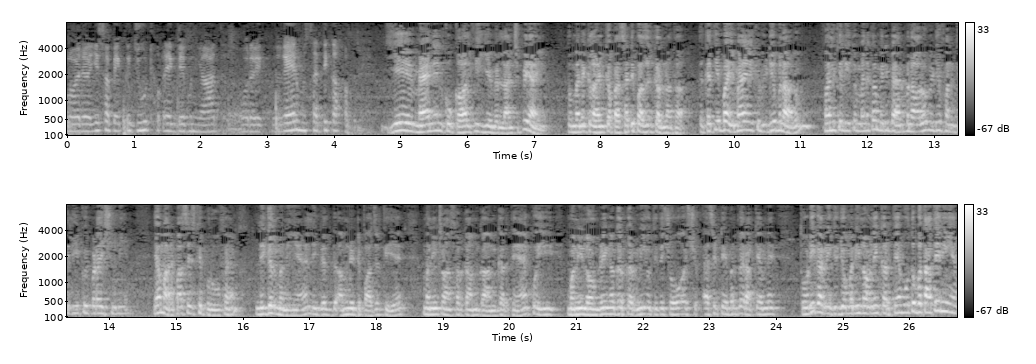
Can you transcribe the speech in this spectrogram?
और ये सब एक झूठ और एक बेबुनियाद और एक गैर मुसद्दिका खबर है। ये मैंने इनको कॉल की, ये मैं लंच पे आई तो मैंने क्लाइंट का पैसा डिपॉजिट करना था। तो कहती है, भाई, मैं एक वीडियो बना लूँ फन के लिए। तो मैंने कहा, मेरी बहन बना लो वीडियो फन के लिए, कोई बड़ा इश्यू नहीं है। ये हमारे पास इसके प्रूफ है लीगल मनी है लीगल हमने डिपॉजिट की है मनी ट्रांसफ़र का हम काम करते हैं, कोई मनी लॉन्ड्रिंग अगर करनी होती तो शो ऐसे टेबल पे रख के हमने थोड़ी करनी थी, जो मनी लॉन्ड्रिंग करते हैं, वो तो बताते नहीं है।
